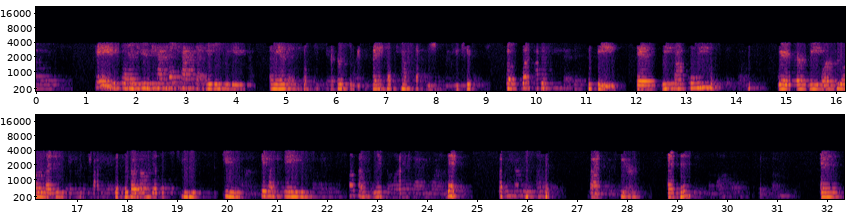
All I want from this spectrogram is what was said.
Dave is going to have help cast that vision for you. Amanda is going to share her story to of help cast that vision for you too. But what I see that this could be is we got the legal system where we work through our legislators them to vote on bills to to give us things and stuff like that us live the lives that we want to live. But we have this other side it here, and this is the lawful system. And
